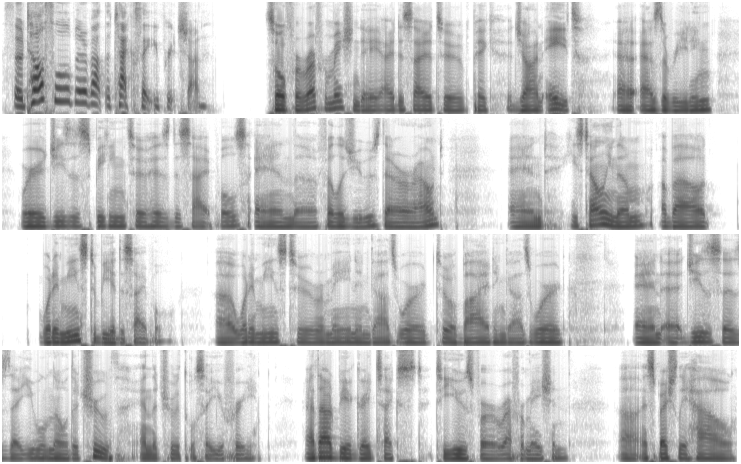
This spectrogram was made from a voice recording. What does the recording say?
So, tell us a little bit about the text that you preached on. So, for Reformation Day, I decided to pick John 8 uh, as the reading, where Jesus is speaking to his disciples and the fellow Jews that are around and he's telling them about what it means to be a disciple, uh, what it means to remain in God's word, to abide in God's word. And uh, Jesus says that you will know the truth, and the truth will set you free. And it would be a great text to use for Reformation, uh, especially how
